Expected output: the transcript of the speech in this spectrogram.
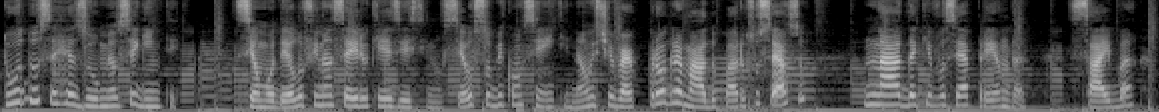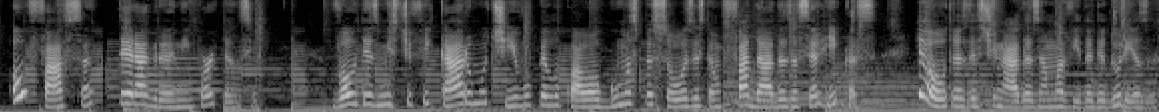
Tudo se resume ao seguinte: se o modelo financeiro que existe no seu subconsciente não estiver programado para o sucesso, nada que você aprenda, saiba ou faça terá grande importância. Vou desmistificar o motivo pelo qual algumas pessoas estão fadadas a ser ricas e outras destinadas a uma vida de dureza.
